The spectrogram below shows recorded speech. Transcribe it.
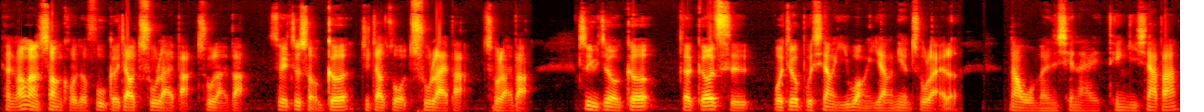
很朗朗上口的副歌，叫“出来吧，出来吧”，所以这首歌就叫做“出来吧，出来吧”。至于这首歌的歌词，我就不像以往一样念出来了，那我们先来听一下吧。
